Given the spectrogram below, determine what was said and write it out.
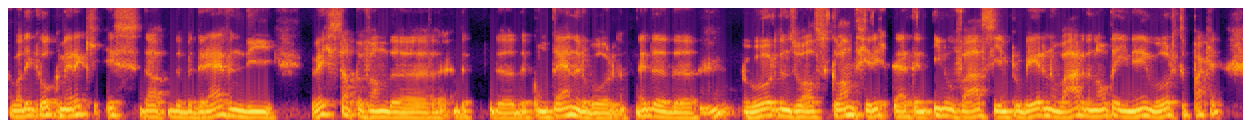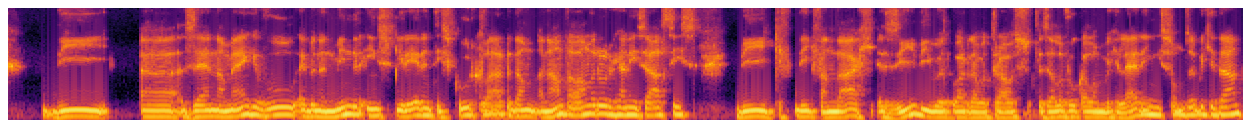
Wat ik ook merk is dat de bedrijven die wegstappen van de, de, de, de containerwoorden, de, de, de, woorden zoals klantgerichtheid en innovatie en proberen een waarde altijd in één woord te pakken, die uh, zijn naar mijn gevoel hebben een minder inspirerend discours klaar dan een aantal andere organisaties die ik, die ik vandaag zie, die waar dat we trouwens zelf ook al een begeleiding soms hebben gedaan,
